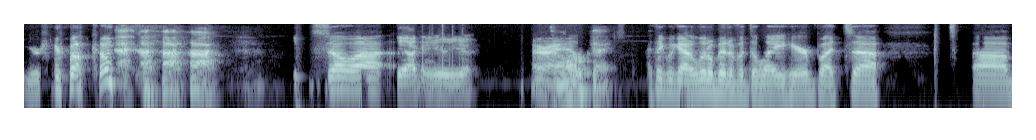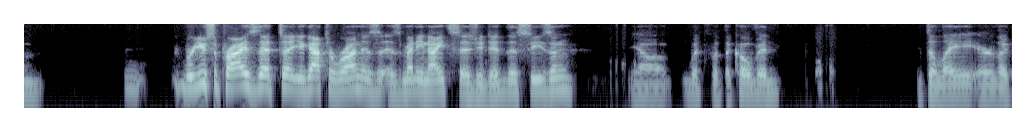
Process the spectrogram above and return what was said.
You're, you're welcome. So, uh, Yeah, I can hear you. all right. okay. I think we got a little bit of a delay here, but uh, um, were you surprised that uh, you got to run as, as many nights as you did this season? You know, with with the COVID delay or the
